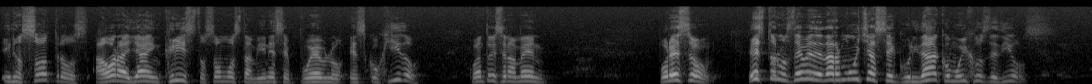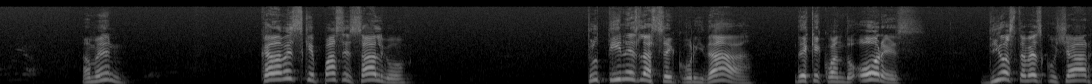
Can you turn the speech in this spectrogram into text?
Y nosotros, ahora ya en Cristo, somos también ese pueblo escogido. ¿Cuánto dicen amén? Por eso, esto nos debe de dar mucha seguridad como hijos de Dios. Amén. Cada vez que pases algo, tú tienes la seguridad de que cuando ores, Dios te va a escuchar,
